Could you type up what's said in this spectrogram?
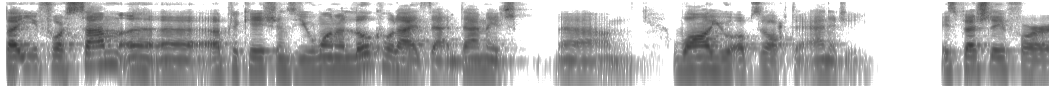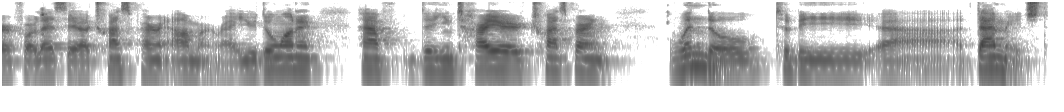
But for some uh, uh, applications, you want to localize that damage um, while you absorb the energy, especially for, for let's say a transparent armor, right? You don't want to have the entire transparent window to be uh, damaged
